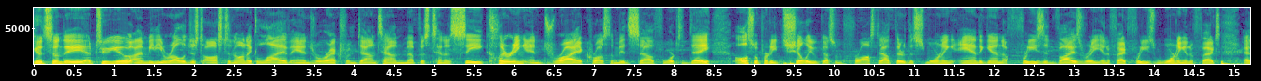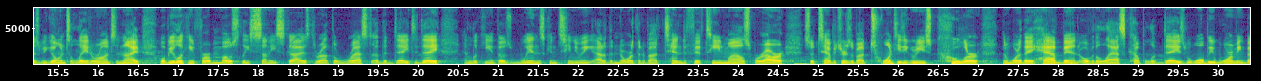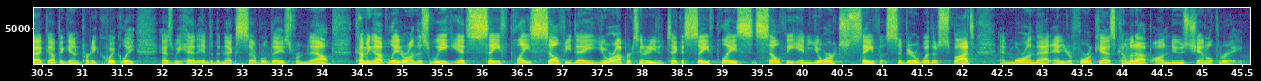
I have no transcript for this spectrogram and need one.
Good Sunday to you. I'm meteorologist Austen Onek, live and direct from downtown Memphis, Tennessee. Clearing and dry across the Mid South for today. Also pretty chilly. We've got some frost out there this morning, and again, a freeze advisory, in effect, freeze warning in effect, as we go into later on tonight. We'll be looking for mostly sunny skies throughout the rest of the day today, and looking at those winds continuing out of the north at about 10 to 15 miles per hour. So temperatures about 20 degrees cooler than where they have been over the last couple of days. But we'll be warming back up again pretty quickly as we head into the next several days from now. Coming up later on this week, it's Safe Place Selfie Day. Your opportunity to take a safe place selfie in your safe severe weather spot. And more on that and your forecast coming up on News Channel 3.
